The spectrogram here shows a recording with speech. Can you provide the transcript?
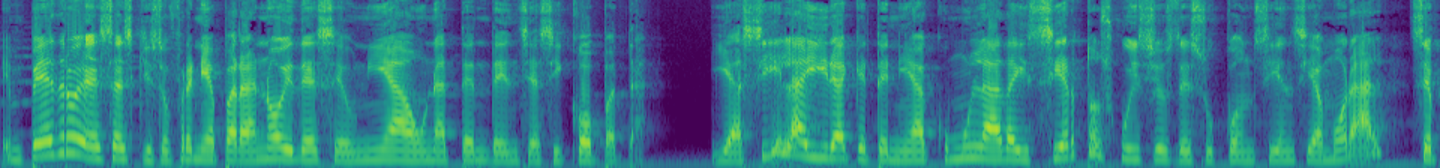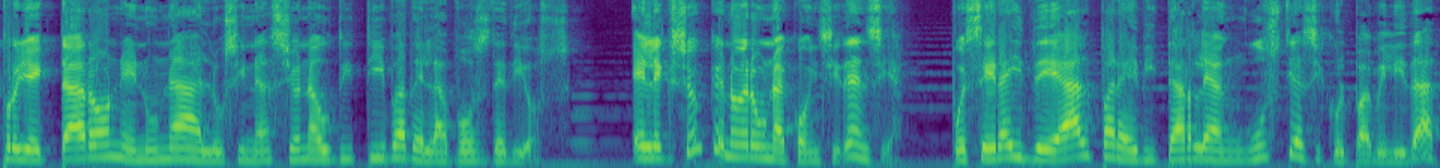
En Pedro esa esquizofrenia paranoide se unía a una tendencia psicópata, y así la ira que tenía acumulada y ciertos juicios de su conciencia moral se proyectaron en una alucinación auditiva de la voz de Dios. Elección que no era una coincidencia, pues era ideal para evitarle angustias y culpabilidad,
